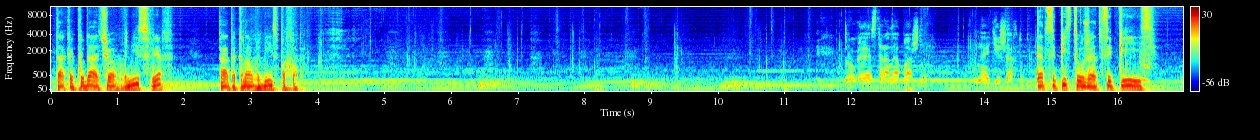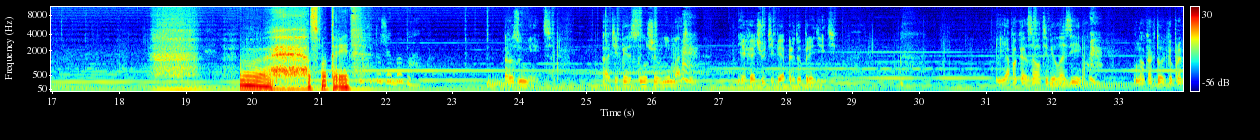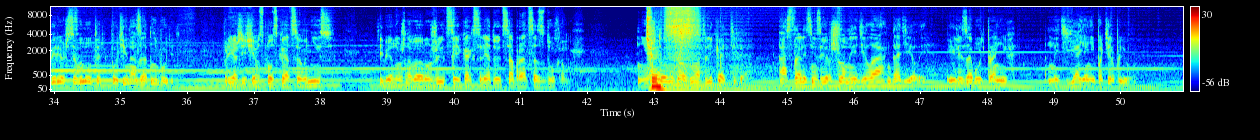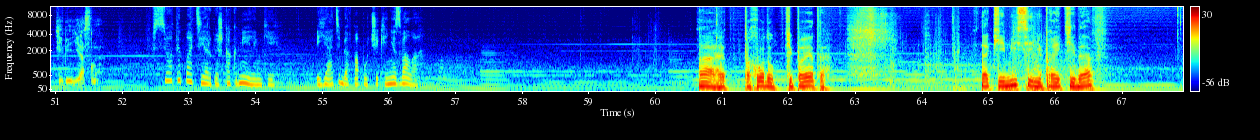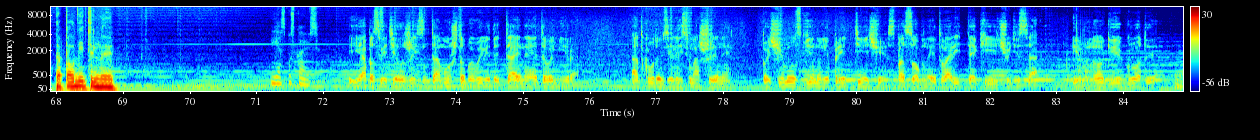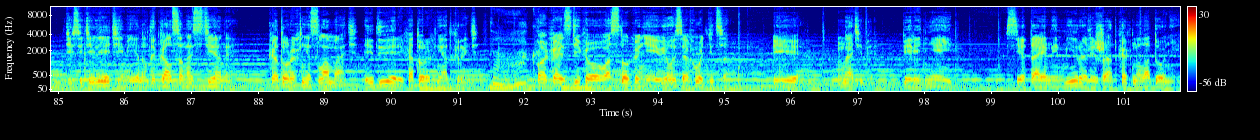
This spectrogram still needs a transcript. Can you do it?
Так, и куда? Чё, вниз, вверх? А, так нам вниз, походу. Другая сторона башни. Найди шахту. Да отцепись ты уже, отцепись. Ой, смотреть. Тут уже бывал. Разумеется. А теперь слушай внимательно. Я хочу тебя предупредить. Я показал тебе лазейку. Но как только проберешься внутрь, пути назад не будет. Прежде чем спускаться вниз, тебе нужно вооружиться и как следует собраться с духом. Ничто не должно отвлекать тебя. Остались незавершенные дела, доделай. Или забудь про них. Нытья я не потерплю. Тебе ясно? Все ты потерпишь, как миленький. Я тебя в попутчике не звала. А, это, походу, типа это. Такие миссии не пройти, да? Дополнительные. Я спускаюсь. Я посвятил жизнь тому, чтобы выведать тайны этого мира. Откуда взялись машины? Почему сгинули предтечи, способные творить такие чудеса? И многие годы, десятилетиями я натыкался на стены, которых не сломать, и двери, которых не открыть. Так. Пока с Дикого Востока не явилась охотница. И на тебе, перед ней все тайны мира лежат как на ладони.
